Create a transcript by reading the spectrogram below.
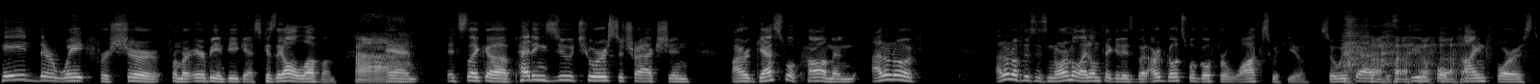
paid their weight for sure from our airbnb guests because they all love them Ah, and it's like a petting zoo tourist attraction. Our guests will come and i don't know if i don't know if this is normal i don't think it is but our goats will go for walks with you. So we've got this beautiful pine forest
